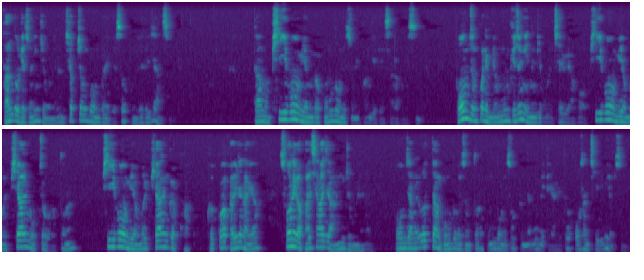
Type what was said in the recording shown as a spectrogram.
단독 훼손인 경우에는 협정보험가액에서 공제되지 않습니다. 다음은 피보험 위험과 공동훼손의 관계에 대해서 알아보겠습니다. 보험증권에 명문 규정이 있는 경우를 제외하고 피보험 위험을 피할 목적으로 또는 피보험 위험을 피하는 것과, 것과 관련하여 손해가 발생하지 않은 경우에는 보험자는 어떠한 공동훼손 또는 공동훼손 분담금에 대하여도 보상 책임이 없습니다.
